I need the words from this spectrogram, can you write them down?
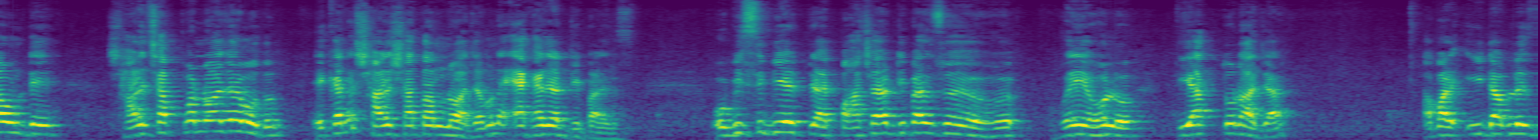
রাউন্ডে সাড়ে ছাপ্পান্ন হাজার মতন, এখানে সাড়ে সাতান্ন হাজার মানে এক হাজার ডিফারেন্স ওবিসি বি এর প্রায় পাঁচ হাজার ডিফারেন্স হয়ে হলো তিয়াত্তর হাজার। আবার ইডাব্লিউএস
